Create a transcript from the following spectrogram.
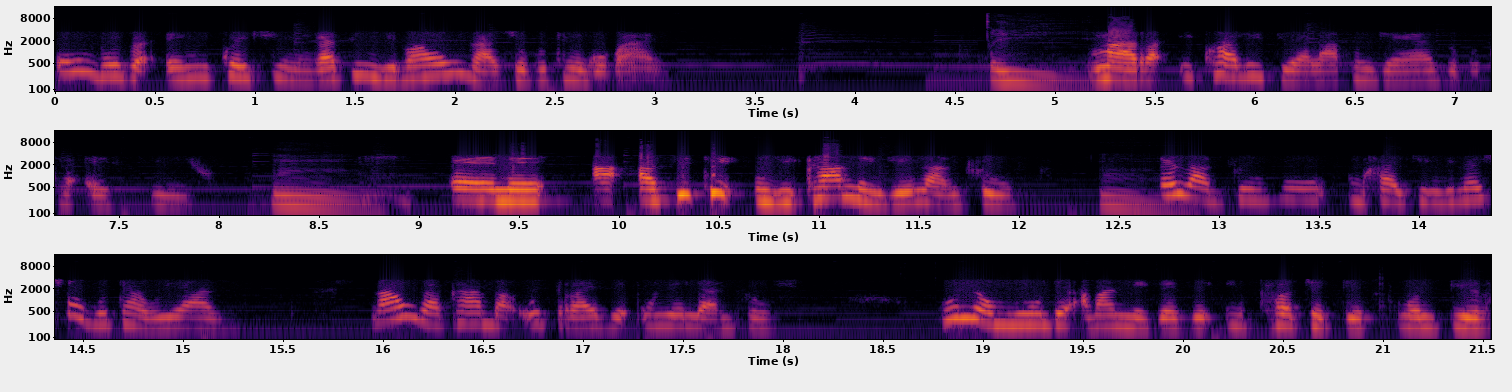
ungibuza enye question ngathi ngiba ungatsho ukuthi ngubani? Iye mara equality yalapho ngiyayazi ukuthi ayisiyo Mm, and a- asithi ngikhambe ngelantlufu mm. elantlufu mhathi nginesho ukuthi awuyazi. Na ungakuhamba udrive uye elantlufu kunomuntu abanikeze i-project yesikontiri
